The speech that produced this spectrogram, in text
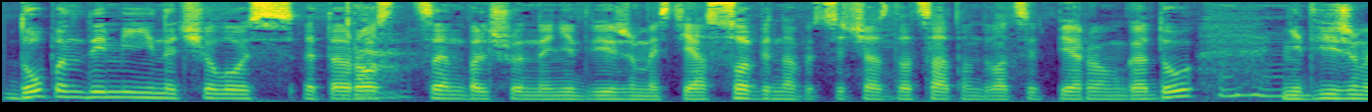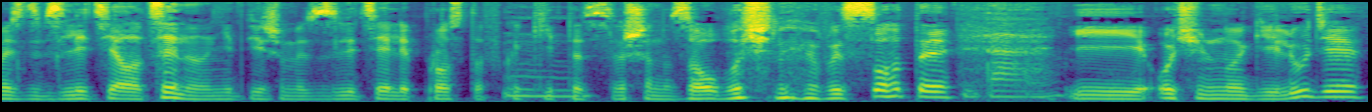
До пандемии началось это рост цен большой на недвижимость, и особенно вот сейчас, в 2020-2021 году, недвижимость взлетела, цены на недвижимость взлетели просто в какие-то совершенно заоблачные высоты, Да. и очень многие люди,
